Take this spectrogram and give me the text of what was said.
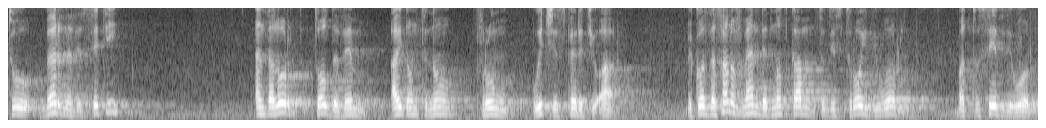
to burn the city? And the Lord told them, I don't know from which spirit you are. Because the Son of Man did not come to destroy the world, but to save the world.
